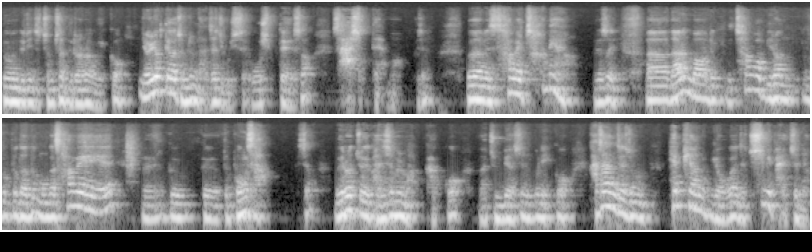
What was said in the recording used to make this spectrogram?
부분들이 이제 점차 늘어나고 있고 연령대가 점점 낮아지고 있어요. 50대에서 40대 뭐 그죠? 그다음에 사회 참여형. 그래서 아, 나는 뭐 창업 이런 것보다도 뭔가 사회의 그, 그 어떤 봉사 그죠? 뭐 이런 쪽에 관심을 막 갖고 어, 준비하시는 분이 있고 가장 이제 좀 해피한 경우가 이제 취미 발전형.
